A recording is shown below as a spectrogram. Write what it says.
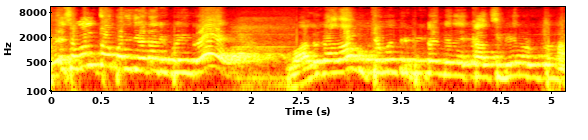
దేశమంతా పని చేయడానికి పోయినరే. వాళ్ళు కాదా ముఖ్యమంత్రి పీఠం మీద ఎక్కాల్సిందే అని అడుగుతున్నా.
